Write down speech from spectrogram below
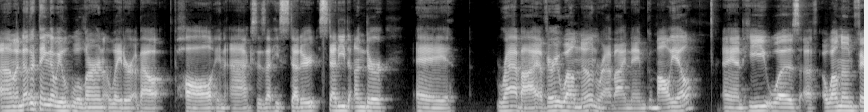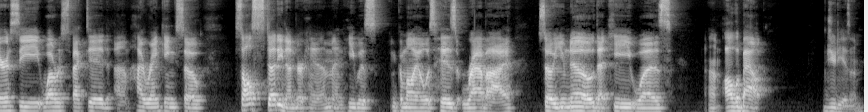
Um, another thing that we will learn later about Paul in Acts is that he studied studied under a rabbi, a very well known rabbi named Gamaliel. And he was a, a well known Pharisee, well respected, um, high ranking. So Saul studied under him, and he was, Gamaliel was his rabbi. So you know that he was um, all about Judaism.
